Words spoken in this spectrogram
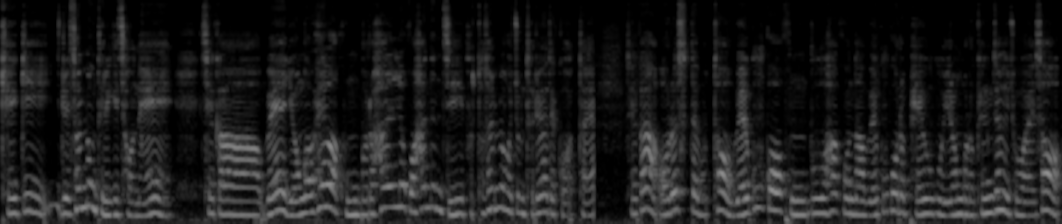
계기를 설명드리기 전에 제가 왜 영어 회화 공부를 하려고 하는지부터 설명을 좀 드려야 될 것 같아요. 제가 어렸을 때부터 외국어 공부하거나 외국어를 배우고 이런 거를 굉장히 좋아해서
